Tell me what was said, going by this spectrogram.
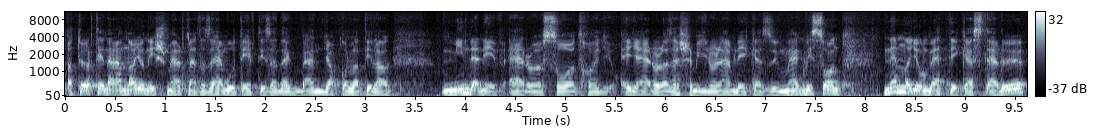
a történelem nagyon ismert, mert az elmúlt évtizedekben gyakorlatilag minden év erről szólt, hogy egy erről az eseményről emlékezzünk meg, viszont nem nagyon vették ezt elő.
